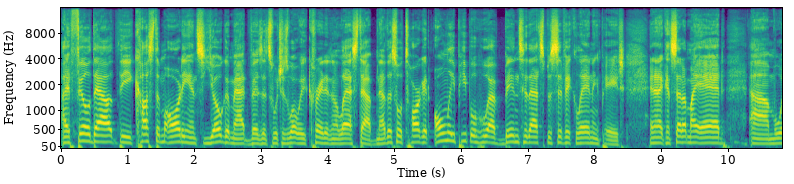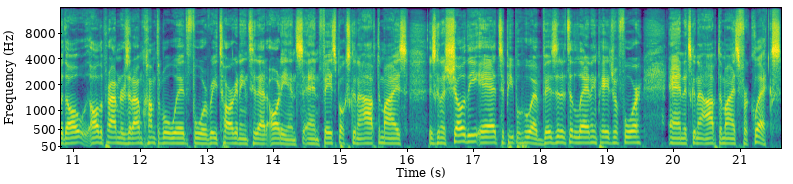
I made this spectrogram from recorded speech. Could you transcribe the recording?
I filled out the custom audience yoga mat visits, which is what we created in the last step. Now, this will target only people who have been to that specific landing page. And I can set up my ad um, with all, all the parameters that I'm comfortable with for retargeting to that audience. And Facebook's going to optimize, is going to show the ad to people who have visited to the landing page before, and it's going to optimize for clicks.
